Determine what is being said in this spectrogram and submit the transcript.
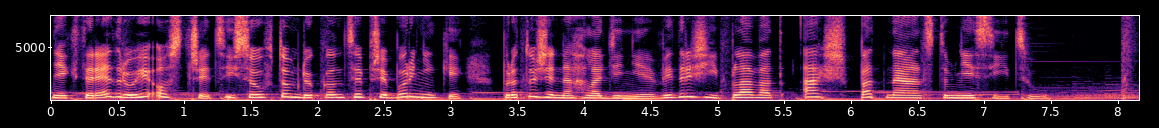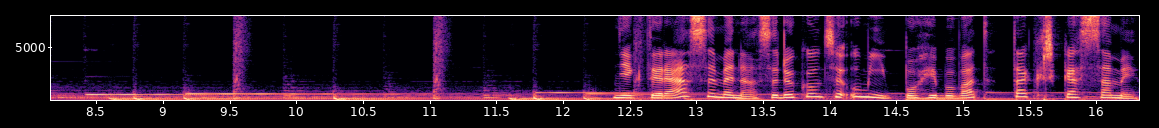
Některé druhy ostřic jsou v tom dokonce přeborníky, protože na hladině vydrží plavat až 15 měsíců. Některá semena se dokonce umí pohybovat takřka sami.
